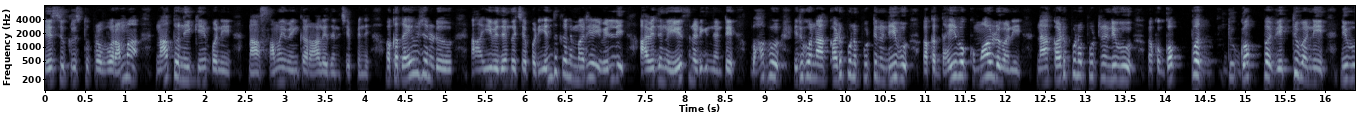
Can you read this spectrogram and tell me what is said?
యేసుక్రీస్తు ప్రభు అమ్మ నాతో నీకేం పని? నా సమయం ఇంకా రాలేదని చెప్పింది. ఒక దైవజనుడు ఆ, ఈ విధంగా చెప్పాడు. ఎందుకని మరియా వెళ్ళి ఆ విధంగా యేసుని అడిగిందంటే బాబు ఇదిగో నా కడుపున పుట్టిన నీవు ఒక దైవ కుమారుడు అని నా కడుపున పుట్టిన నీవు ఒక గొప్ప గొప్ప వ్యక్తివని నీవు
